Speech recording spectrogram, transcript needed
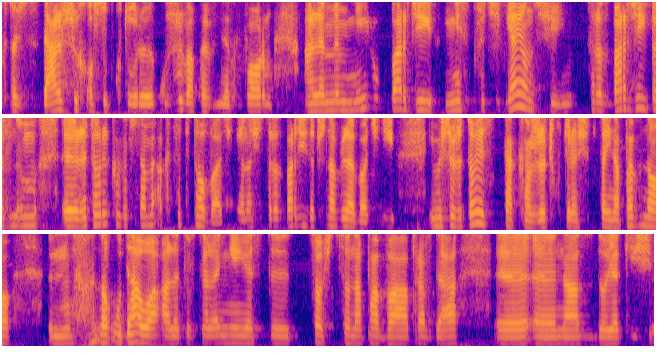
ktoś z dalszych osób, który używa pewnych form, ale my mniej lub bardziej nie sprzeciwiając się im, coraz bardziej pewną retorykę zaczynamy akceptować ona się coraz bardziej zaczyna wlewać i, i myślę, że to jest taka rzecz, która się tutaj na pewno mm, no, udała, ale to wcale nie jest y, coś, co napawa prawda, e, e, nas do jakichś e,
